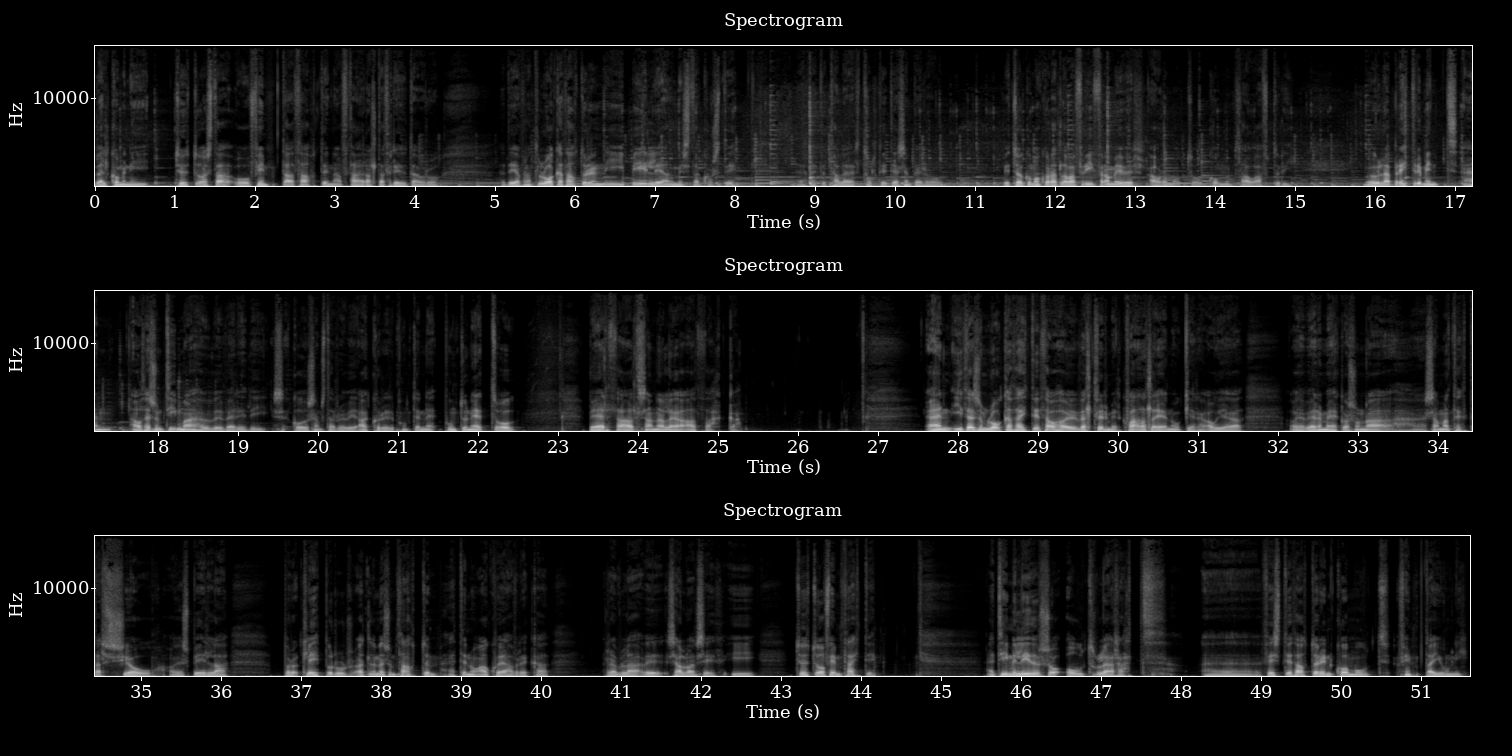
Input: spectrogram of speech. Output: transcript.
Velkomin í 20. og 5. þáttin af Það er alltaf þriðudagur og þetta er jáfnframt loka þátturinn í bíli að mista kosti. Þetta talað er 12. desember og við tökum okkur allavega frí fram yfir áramót og komum þá aftur í mögulega breytri mynd en á þessum tíma höfum við verið í góðu samstarfi við akkuriri.net og ber það sannlega að þakka. En í þessum loka þætti þá hafi ég velt fyrir mér, hvað ætla ég nú að gera? Á ég að, á ég að vera með eitthvað svona samantektar sjó, á ég að spila klippur úr öllum þessum þáttum. Þetta er nú ákveði afreik að röfla við sjálfan sig í 25 þætti. En tími líður svo ótrúlega rætt. Uh, fyrsti þátturinn kom út 5. júni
